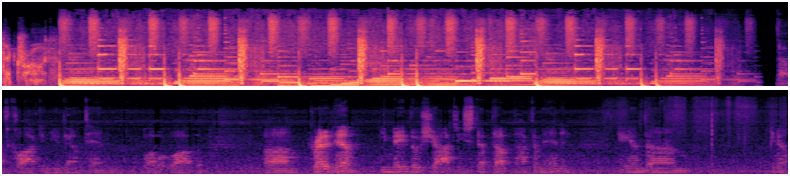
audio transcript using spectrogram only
the truth. stop the clock and you're down 10, blah, blah, blah. But um, credit him. He made those shots. He stepped up, knocked them in, and, and um, you know,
